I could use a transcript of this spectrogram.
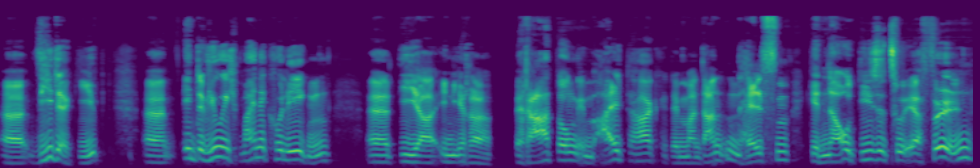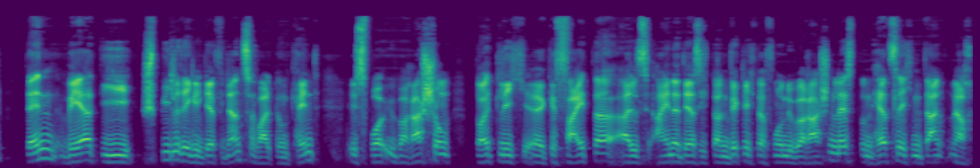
äh, wiedergibt, äh, interviewe ich meine Kollegen, äh, die ja in ihrer Beratung im Alltag dem Mandanten helfen, genau diese zu erfüllen, denn wer die Spielregeln der Finanzverwaltung kennt, ist vor Überraschung deutlich äh, gefeiter als einer, der sich dann wirklich davon überraschen lässt. Und herzlichen Dank nach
